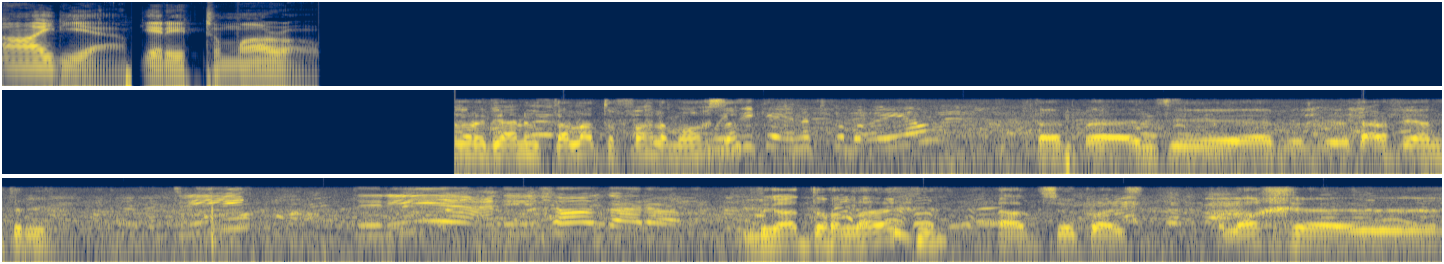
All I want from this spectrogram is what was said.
idea. Get it tomorrow. دي يعني بتطلع تفاح لا مؤاخذة ودي كائنات فضائية. طيب آه، انت بتعرفي إيه عن تري؟ تري؟ تري يعني شجرة. بجد والله؟ آه، شيء كويس. الأخ آه،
